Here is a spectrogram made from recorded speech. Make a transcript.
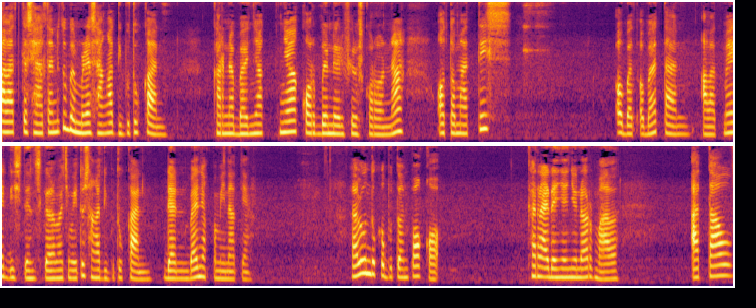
alat kesehatan itu benar-benar sangat dibutuhkan. Karena banyaknya korban dari virus corona, otomatis obat-obatan, alat medis, dan segala macam itu sangat dibutuhkan dan banyak peminatnya. Lalu untuk kebutuhan pokok, karena adanya new normal, atau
